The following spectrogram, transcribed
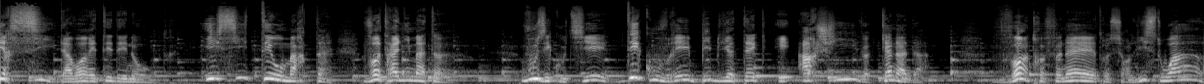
Merci d'avoir été des nôtres. Ici Théo Martin, votre animateur. Vous écoutiez Découvrez Bibliothèque et Archives Canada votre fenêtre sur l'histoire,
